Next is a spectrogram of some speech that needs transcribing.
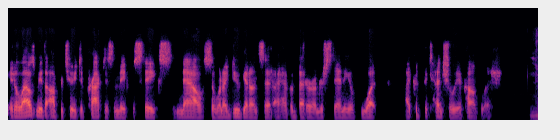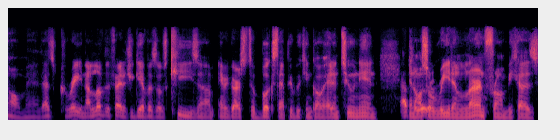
it allows me the opportunity to practice and make mistakes now. So when I do get on set, I have a better understanding of what I could potentially accomplish. No, man, that's great. And I love the fact that you gave us those keys um, in regards to books that people can go ahead and tune in Absolutely. and also read and learn from. Because,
